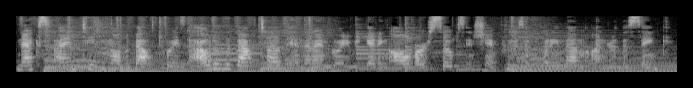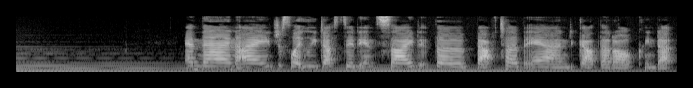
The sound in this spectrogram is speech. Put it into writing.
Next, I'm taking all the bath toys out of the bathtub and then I'm going to be getting all of our soaps and shampoos and putting them under the sink and then I just lightly dusted inside the bathtub and got that all cleaned up.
